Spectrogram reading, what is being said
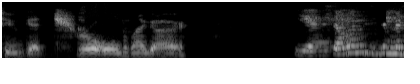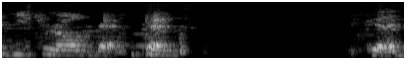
to get trolled, my guy. Yeah, someone's gonna be trolled because because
